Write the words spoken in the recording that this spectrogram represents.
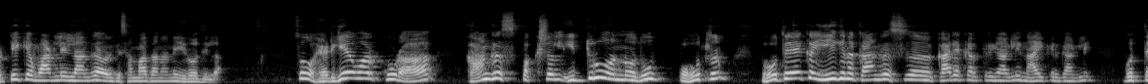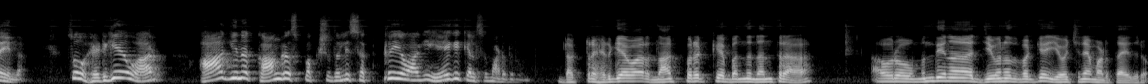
ಟೀಕೆ ಮಾಡಲಿಲ್ಲ ಅಂದರೆ ಅವ್ರಿಗೆ ಸಮಾಧಾನನೇ ಇರೋದಿಲ್ಲ. ಸೊ, ಹೆಡ್ಗೇವಾರ್ ಕೂಡ ಕಾಂಗ್ರೆಸ್ ಪಕ್ಷದಲ್ಲಿ ಇದ್ದರು ಅನ್ನೋದು ಬಹುತ, ಬಹುತೇಕ ಈಗಿನ ಕಾಂಗ್ರೆಸ್ ಕಾರ್ಯಕರ್ತರಿಗಾಗಲಿ, ನಾಯಕರಿಗಾಗಲಿ ಗೊತ್ತೇ ಇಲ್ಲ. ಸೊ, ಹೆಡ್ಗೇವಾರ್ ಆಗಿನ ಕಾಂಗ್ರೆಸ್ ಪಕ್ಷದಲ್ಲಿ ಸಕ್ರಿಯವಾಗಿ ಹೇಗೆ ಕೆಲಸ ಮಾಡಿದ್ರು ಡಾಕ್ಟರ್ ಹೆಡ್ಗೇವಾರ್ ನಾಗ್ಪುರಕ್ಕೆ ಬಂದ ನಂತರ ಅವರು ಮುಂದಿನ ಜೀವನದ ಬಗ್ಗೆ ಯೋಚನೆ ಮಾಡ್ತಾಯಿದ್ರು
